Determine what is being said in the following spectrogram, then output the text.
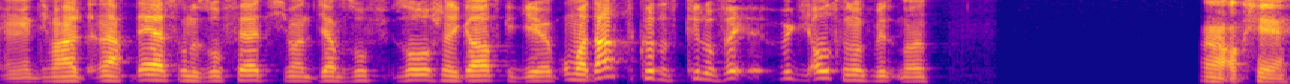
Junge, die waren halt nach der ersten Runde so fertig, man, die haben so, so schnell Gas gegeben. Und man dachte kurz, dass Kilo wirklich ausgenockt wird, Mann. Ah, okay.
